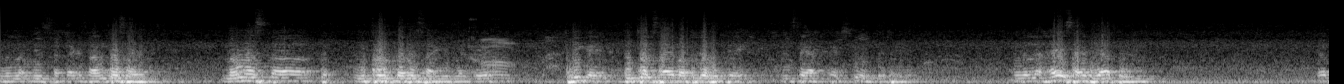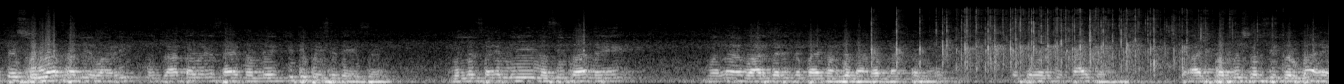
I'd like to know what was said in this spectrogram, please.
मला मी सकाळी सांगतो साहेब. नऊ वाजता मी फोन करून सांगितलं ते. ठीक आहे दुजल साहेब आपले होते. त्यांचे अध्यक्ष होते ते. म्हणलं हे साहेब या तुम्ही. तर ते सुरुवात झाली वारी मग जाता वेळेस साहेब म्हणले किती पैसे द्यायचं? म्हणलं साहेब मी नसीबवान आहे मला वारकरीचा पाय माझ्या दारात लागतं. नाही त्याच्यावरती काय करू? आज परमेश्वरची कृपा आहे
